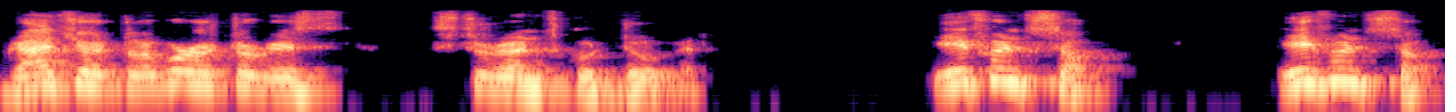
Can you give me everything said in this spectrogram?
graduate laboratories students could do it. Even so, even so,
